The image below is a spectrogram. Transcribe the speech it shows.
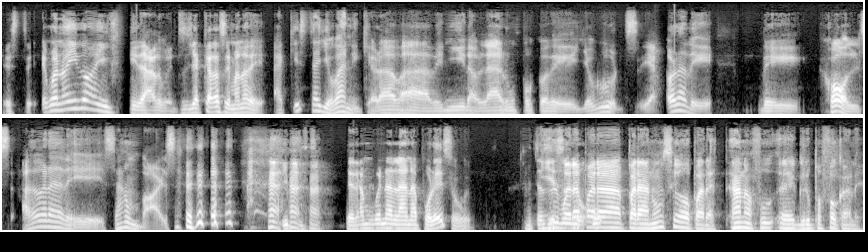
Este, bueno, he ido a infinidad, güey. Entonces ya cada semana de, aquí está Giovanni, que ahora va a venir a hablar un poco de yogurts, y ahora de, de halls, ahora de soundbars. y pues te dan buena lana por eso, güey. ¿Y eso bueno, era para, para anuncios o para... Ah, no, eh, grupos focales.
